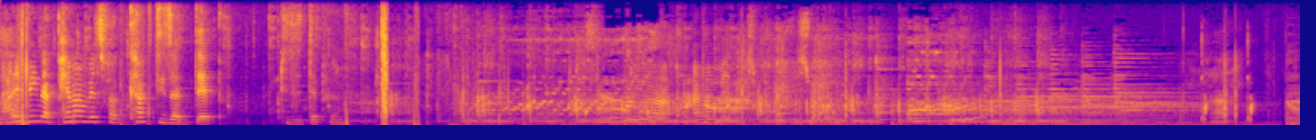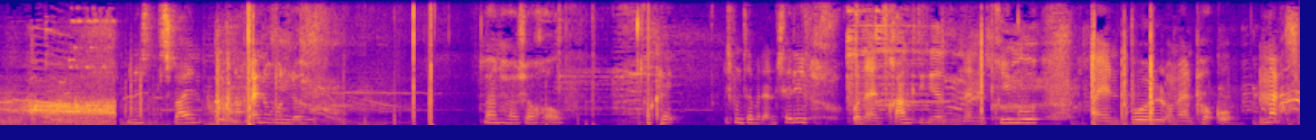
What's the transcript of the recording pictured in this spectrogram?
Nein, wegen der Pam haben wir jetzt verkackt, dieser Depp. Diese Deppin. Ja, einmal mit Profis spielen. Zwei nach einer Runde. Dann höre ich auch auf. Okay. Ich bin mit einem Shelly und einem Frank, die sind eine Primo, ein Bull und ein Poco. Nice.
